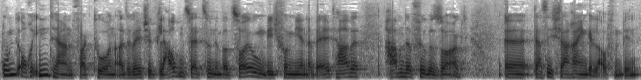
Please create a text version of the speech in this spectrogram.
und auch internen Faktoren, also welche Glaubenssätze und Überzeugungen, die ich von mir in der Welt habe, haben dafür gesorgt, äh, dass ich da reingelaufen bin.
